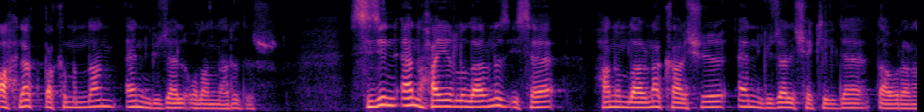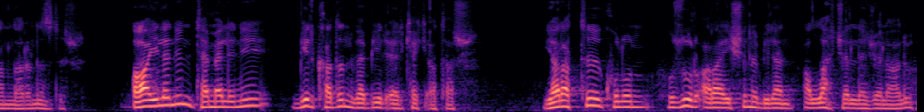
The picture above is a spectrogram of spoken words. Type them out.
ahlak bakımından en güzel olanlarıdır. Sizin en hayırlılarınız ise hanımlarına karşı en güzel şekilde davrananlarınızdır. Ailenin temelini bir kadın ve bir erkek atar. Yarattığı kulun huzur arayışını bilen Allah Celle Celaluhu,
